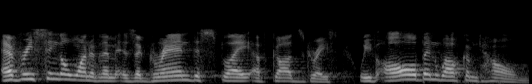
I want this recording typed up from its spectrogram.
Every single one of them is a grand display of God's grace. We've all been welcomed home.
